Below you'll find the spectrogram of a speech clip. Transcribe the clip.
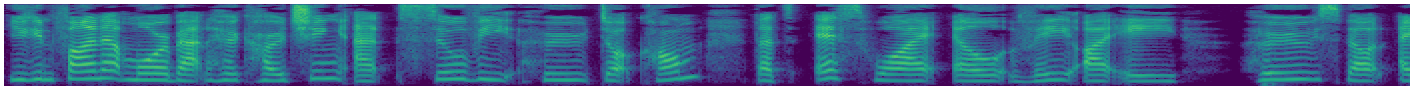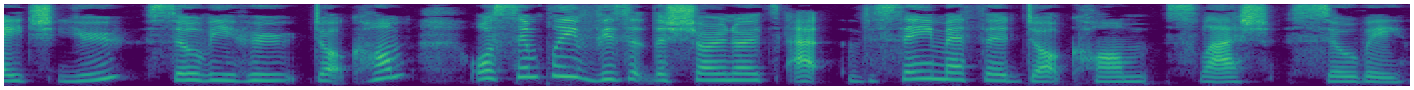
You can find out more about her coaching at sylviehu.com. That's S-Y-L-V-I-E Hu spelled H-U, sylviehu.com, or simply visit the show notes at thecmethod.com slash sylvie.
